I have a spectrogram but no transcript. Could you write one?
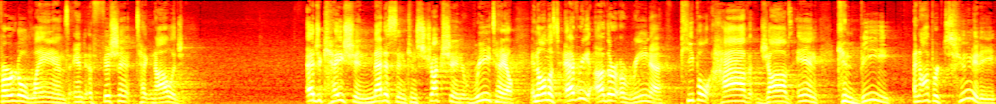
fertile lands, and efficient technology. Education, medicine, construction, retail, and almost every other arena people have jobs in can be an opportunity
